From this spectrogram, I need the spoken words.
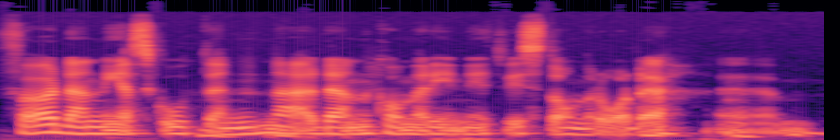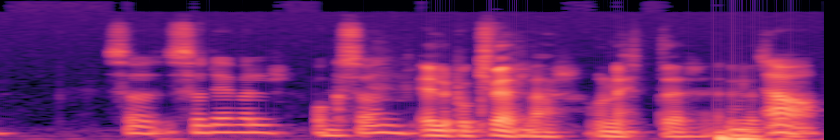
för den e-skoten när den kommer in i ett visst område. Um, så, så det är väl också en... Eller på kvällar och nätter. Eller så. Ja.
